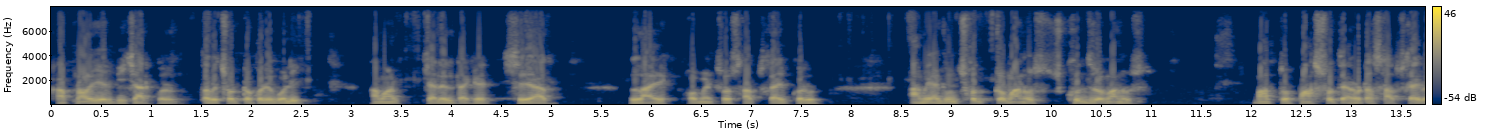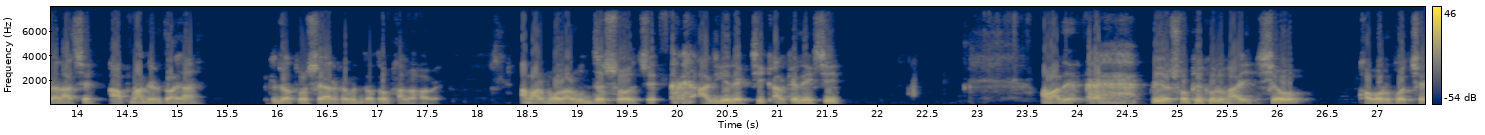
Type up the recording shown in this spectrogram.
আপনারাই এর বিচার করুন। তবে ছোট্ট করে বলি, আমার চ্যানেলটাকে শেয়ার লাইক কমেন্টস ও সাবস্ক্রাইব করুন। আমি একজন ছোট্ট মানুষ, ক্ষুদ্র মানুষ। মাত্র পাঁচশো তেরোটা সাবস্ক্রাইবার আছে। আপনাদের দয়ায় এটা যত শেয়ার করবেন তত ভালো হবে। আমার বলার উদ্দেশ্য হচ্ছে, আজকে দেখছি, কালকে দেখছি, আমাদের প্রিয় শফিকুল ভাই, সেও খবর করছে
